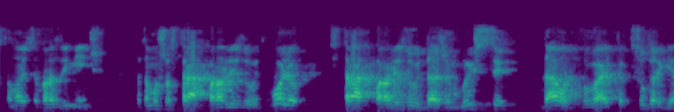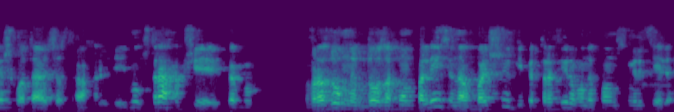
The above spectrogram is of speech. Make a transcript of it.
становится в разы меньше. Потому что страх парализует волю, страх парализует даже мышцы. Да, вот бывает, как судороги аж хватаются страха людей. Ну, страх вообще, как бы, в разумных дозах он полезен, а в больших гипертрофированных он смертелен.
